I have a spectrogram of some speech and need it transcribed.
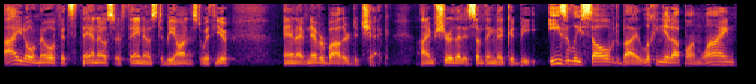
I don't know if it's Thanos or Thanos, to be honest with you, and I've never bothered to check. I'm sure that is something that could be easily solved by looking it up online,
